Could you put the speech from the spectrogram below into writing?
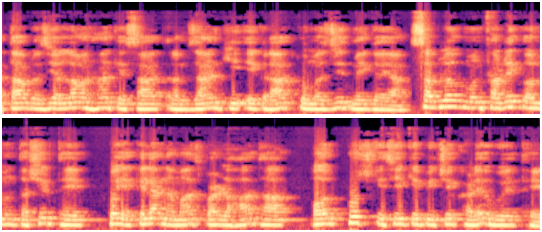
खत्ताब रज़ी अल्लाह के साथ रमज़ान की एक रात को मस्जिद में गया। सब लोग मुनफरक और मुंतशिर थे। कोई अकेला नमाज़ पढ़ रहा था और कुछ किसी के पीछे खड़े हुए थे।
